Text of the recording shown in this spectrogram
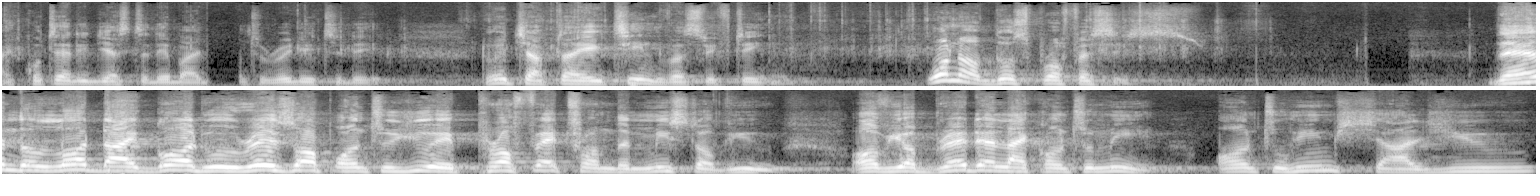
I quoted it yesterday, but I want to read it today. Deuteronomy chapter 18, verse 15. One of those prophecies. Then the Lord thy God will raise up unto you a prophet from the midst of you, of your brethren like unto me. Unto him shall you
